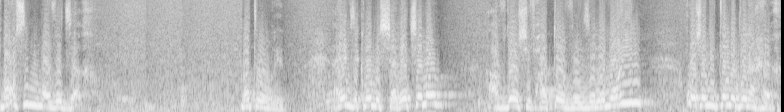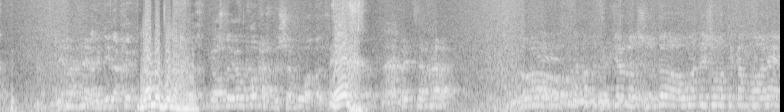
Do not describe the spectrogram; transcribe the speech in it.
מה עושים עם עובד זר? מה אתם אומרים? האם זה כמו משרת שלו, עבדו שפחתו וזה לא מועיל, או שאני אתן לו דין אחר? דין אחר. למה דין אחר? יש לו יום חופש בשבוע, אבל זה איך? הוא לא... הוא כמה הולך.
